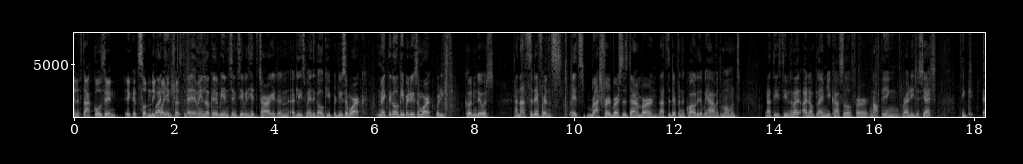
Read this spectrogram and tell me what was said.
And if that goes in, it gets suddenly Well, I quite think- interesting. I mean, look, it'd be interesting to see if he'd hit the target and at least made the goalkeeper do some work. Make the goalkeeper do some work, but he couldn't do it. And that's the difference. It's Rashford versus Dan Burn. That's the difference in quality that we have at the moment at these teams. And I, I don't blame Newcastle for not being ready just yet. I think uh,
